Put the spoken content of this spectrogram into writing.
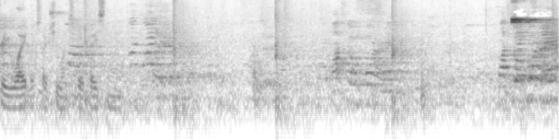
Twenty-three white. Looks like she wants to go baseline. Watch going corner, man. Watch going corner, man.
